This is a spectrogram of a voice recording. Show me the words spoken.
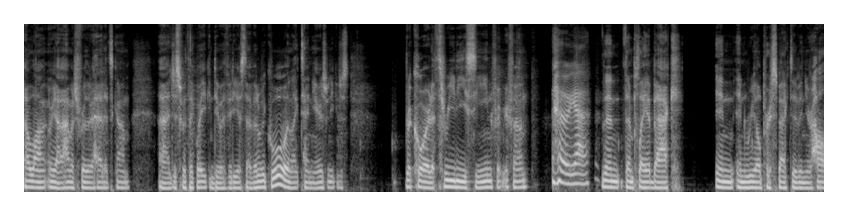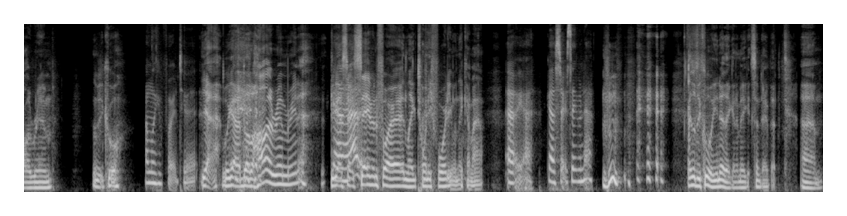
how long yeah how much further ahead it's come uh, just with like what you can do with video stuff it'll be cool in like 10 years when you can just record a 3d scene from your phone Oh, yeah. then then play it back in in real perspective in your hollow room that'd be cool I'm looking forward to it. yeah we gotta build a hollow room marina we gotta Gotta start have it. saving for it in like 2040 when they come out Oh, yeah. Gotta start saving now. it'll be cool you know they're gonna make it someday but um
